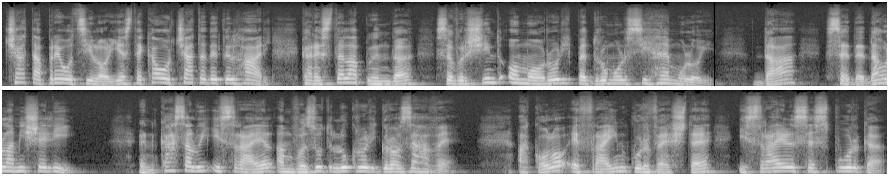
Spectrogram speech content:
Ceata preoților este ca o ceată de tâlhari care stă la pândă, săvârșind omoruri pe drumul Sihemului. Da, se dedau la mișelii. În casa lui Israel am văzut lucruri grozave. Acolo Efraim curvește, Israel se spurcă.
